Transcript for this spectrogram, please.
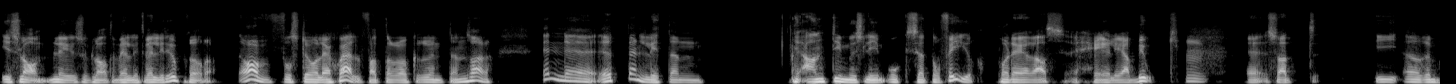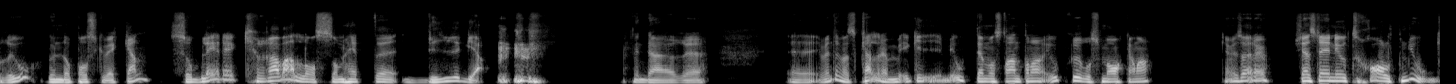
islam blev ju såklart väldigt, väldigt upprörda. Av förståeliga skäl, för att det råkar runt en så här, en eh, öppen liten antimuslim och sätter fyr på deras heliga bok. Mm. Eh, Så att i Örebro under påskveckan så blev det kravaller som hette duga. Där, jag vet inte vad jag ska kalla det, motdemonstranterna, upprorsmakarna, kan vi säga det? Känns det neutralt nog?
